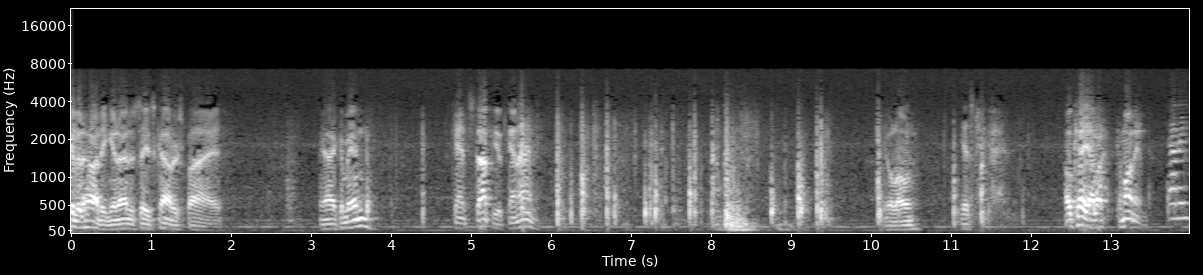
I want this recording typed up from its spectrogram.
David Harding, United States counter spy. May I come in? Can't stop you, can I? You alone? Yes, Chief. Okay, Ella, come on in. Coming.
